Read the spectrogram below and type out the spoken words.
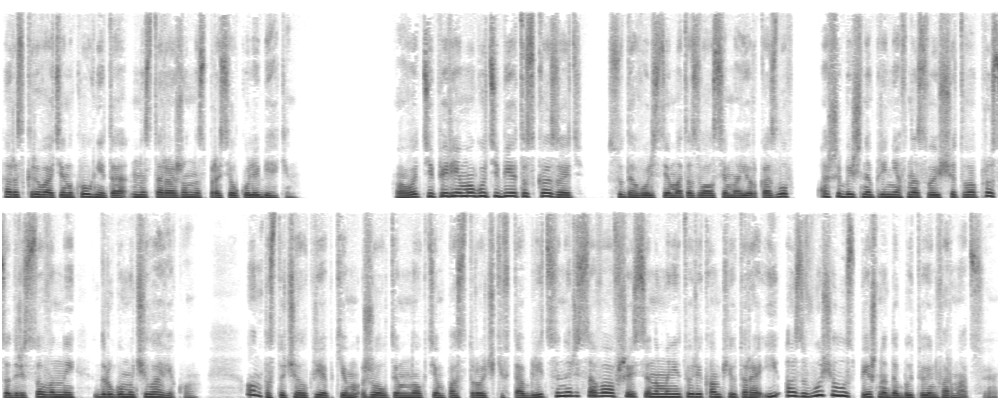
раскрывать инкогнито, настороженно спросил Кулебякин. «Вот теперь я могу тебе это сказать», с удовольствием отозвался майор Козлов, ошибочно приняв на свой счет вопрос, адресованный другому человеку. Он постучал крепким желтым ногтем по строчке в таблице, нарисовавшейся на мониторе компьютера, и озвучил успешно добытую информацию.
